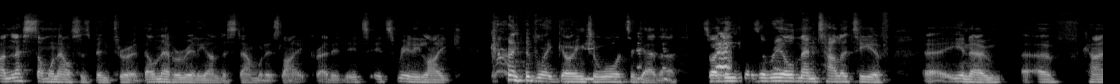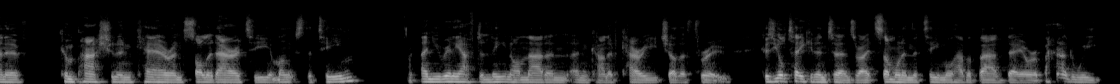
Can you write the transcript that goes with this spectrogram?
unless someone else has been through it they'll never really understand what it's like right it, it's it's really like kind of like going to war together so i think there's a real mentality of uh, you know of kind of compassion and care and solidarity amongst the team and you really have to lean on that and, and kind of carry each other through because you'll take it in turns, right? Someone in the team will have a bad day or a bad week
